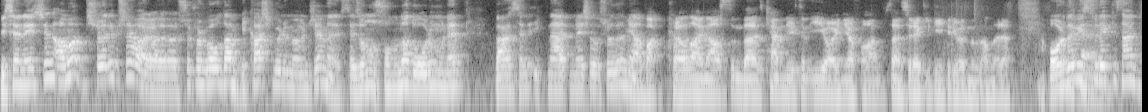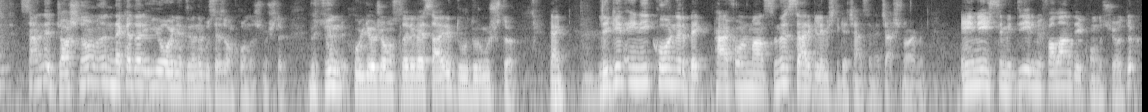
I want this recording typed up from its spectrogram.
Bir sene için ama şöyle bir şey var. Super Bowl'dan birkaç bölüm önce mi, sezonun sonuna doğru mu ne ben seni ikna etmeye çalışıyordum ya bak Carolina aslında Cam Newton iyi oynuyor falan. Sen sürekli giydiriyordun adamlara. Orada biz sürekli sen senle Josh Norman'ın ne kadar iyi oynadığını bu sezon konuşmuştuk. Bütün Julio Jones'ları vesaire durdurmuştu. Yani ligin en iyi cornerback performansını sergilemişti geçen sene Josh Norman. En iyisi mi değil mi falan diye konuşuyorduk.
